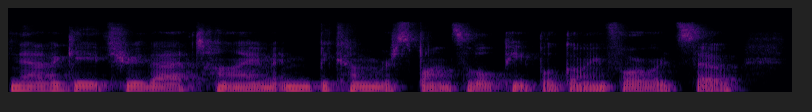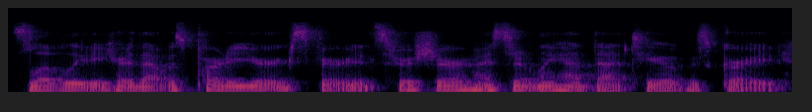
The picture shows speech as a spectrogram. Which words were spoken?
navigate through that time and become responsible people going forward. So it's lovely to hear that was part of your experience for sure. I certainly had that too. It was great.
